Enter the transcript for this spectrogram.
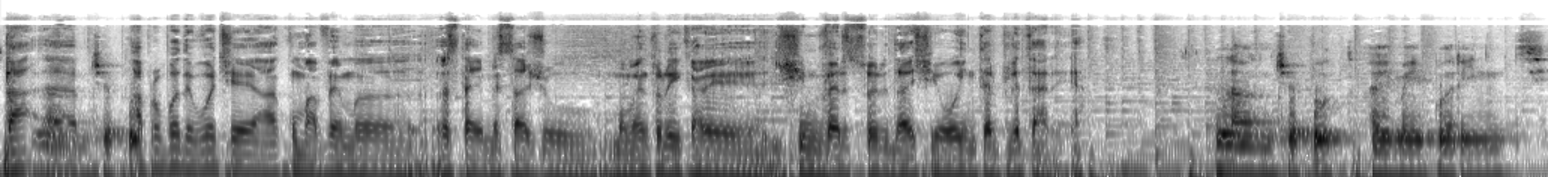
Da, uh, apropo de voce, acum avem, uh, ăsta e mesajul momentului care și în versuri, da, și o interpretare. La început, ai mei părinți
